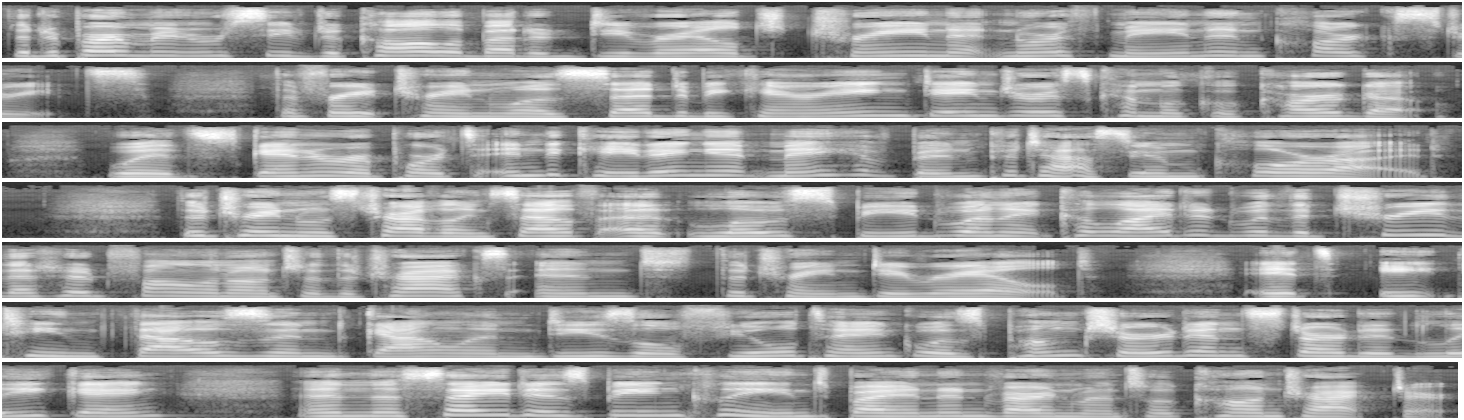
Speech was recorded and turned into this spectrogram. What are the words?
the department received a call about a derailed train at North Main and Clark Streets. The freight train was said to be carrying dangerous chemical cargo, with scanner reports indicating it may have been potassium chloride. The train was traveling south at low speed when it collided with a tree that had fallen onto the tracks and the train derailed. Its 18,000 gallon diesel fuel tank was punctured and started leaking, and the site is being cleaned by an environmental contractor.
